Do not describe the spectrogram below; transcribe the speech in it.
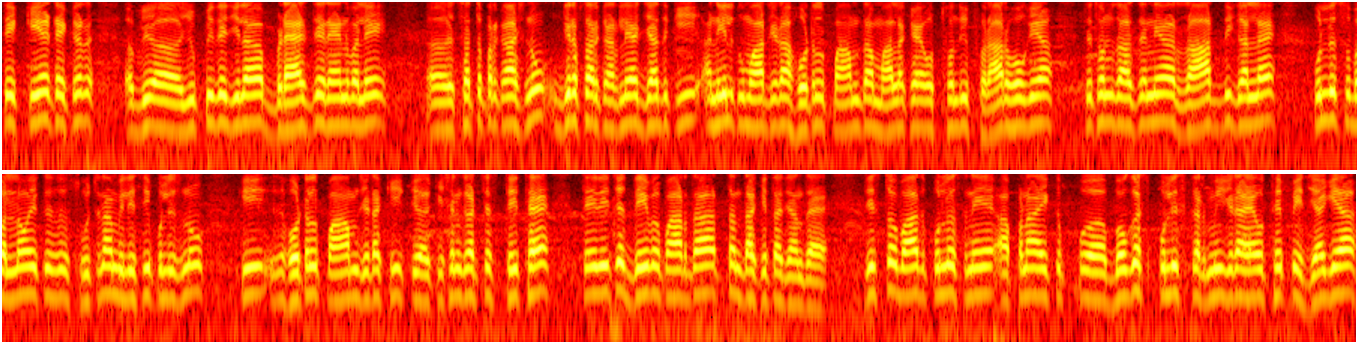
ਤੇ ਕੇਅਰ ਟੇਕਰ ਯੂਪੀ ਦੇ ਜ਼ਿਲ੍ਹਾ ਬੜੈਚ ਦੇ ਰਹਿਣ ਵਾਲੇ ਸਤ ਪ੍ਰਕਾਸ਼ ਨੂੰ ਗ੍ਰਿਫਤਾਰ ਕਰ ਲਿਆ, ਜਦ ਕਿ ਅਨਿਲ ਕੁਮਾਰ ਜਿਹੜਾ ਹੋਟਲ ਪਾਮ ਦਾ ਮਾਲਕ ਹੈ, ਉੱਥੋਂ ਦੀ ਫਰਾਰ ਹੋ ਗਿਆ। ਤੇ ਤੁਹਾਨੂੰ ਦੱਸ ਦਿੰਦੇ ਆ ਰਾਤ ਦੀ ਗੱਲ ਹੈ, ਪੁਲਿਸ ਵੱਲੋਂ ਇੱਕ ਸੂਚਨਾ ਮਿਲੀ ਸੀ ਪੁਲਿਸ ਨੂੰ ਕਿ ਹੋਟਲ ਪਾਮ ਜਿਹੜਾ ਕਿ ਕਿਸ਼ਨਗੜ੍ਹ 'ਚ ਸਥਿਤ ਹੈ ਤੇ ਇਹਦੇ 'ਚ ਦੇ ਵਪਾਰ ਦਾ ਧੰਦਾ ਕੀਤਾ ਜਾਂਦਾ ਹੈ। ਜਿਸ ਤੋਂ ਬਾਅਦ ਪੁਲਿਸ ਨੇ ਆਪਣਾ ਇੱਕ ਪ- ਬੋਗਸ ਪੁਲਿਸ ਕਰਮੀ ਜਿਹੜਾ ਹੈ, ਉੱਥੇ ਭੇਜਿਆ ਗਿਆ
